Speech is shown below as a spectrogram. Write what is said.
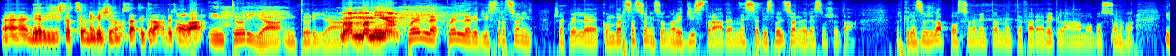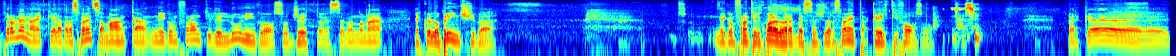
eh, le registrazioni che ci sono state tra l'arbitro e Oh, VAR. in teoria, in teoria Mamma mia. quelle, quelle registrazioni, cioè quelle conversazioni sono registrate e messe a disposizione delle società. Perché le società possono eventualmente fare reclamo, possono fare. Il problema è che la trasparenza manca nei confronti dell'unico soggetto che secondo me è quello principe, nei confronti del quale dovrebbe esserci trasparenza, che è il tifoso. Eh, sì. Perché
